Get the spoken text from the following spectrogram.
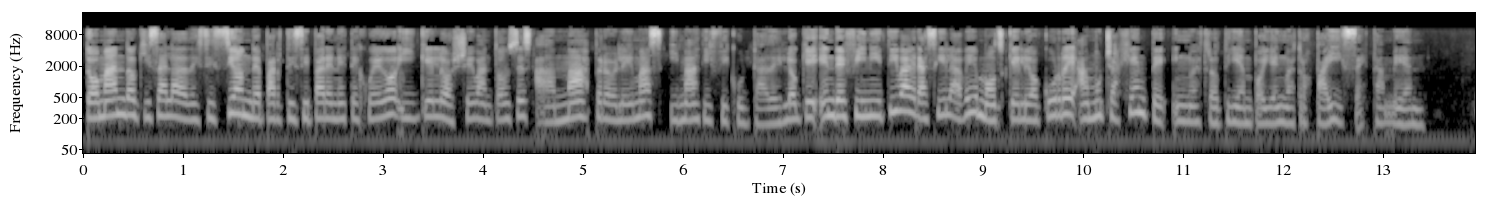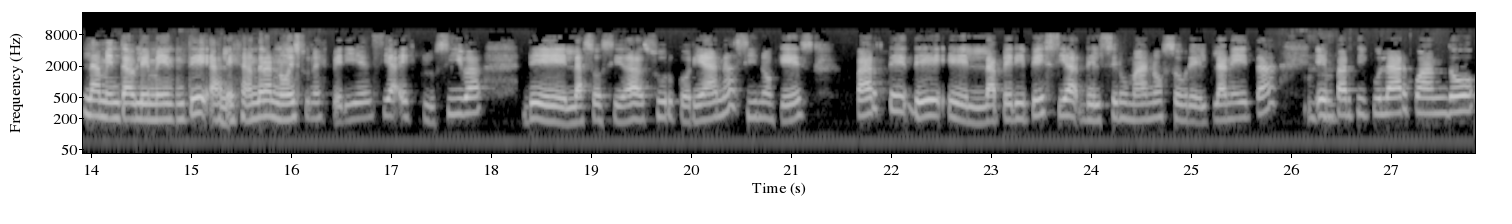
tomando quizás la decisión de participar en este juego y que lo lleva entonces a más problemas y más dificultades. Lo que en definitiva, Graciela, vemos que le ocurre a mucha gente en nuestro tiempo y en nuestros países también. Lamentablemente, Alejandra, no es una experiencia exclusiva de la sociedad surcoreana, sino que es parte de eh, la peripecia del ser humano sobre el planeta, en particular cuando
